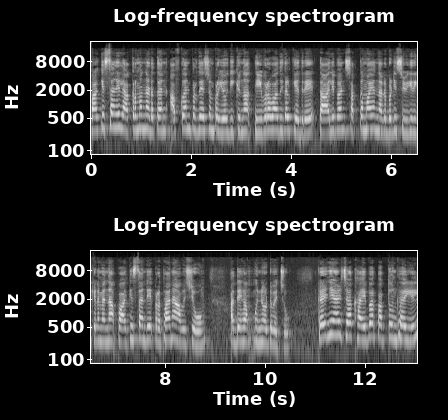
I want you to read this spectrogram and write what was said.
പാകിസ്ഥാനിൽ ആക്രമണം നടത്താൻ അഫ്ഗാൻ പ്രദേശം പ്രയോഗിക്കുന്ന തീവ്രവാദികൾക്കെതിരെ താലിബാൻ ശക്തമായ നടപടി സ്വീകരിക്കണമെന്ന പാകിസ്ഥാന്റെ പ്രധാന ആവശ്യവും അദ്ദേഹം മുന്നോട്ട് വെച്ചു. കഴിഞ്ഞയാഴ്ച ഖൈബർ പക്തൂൻഖയിൽ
